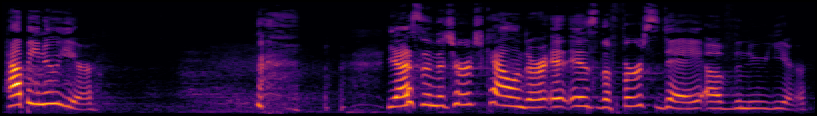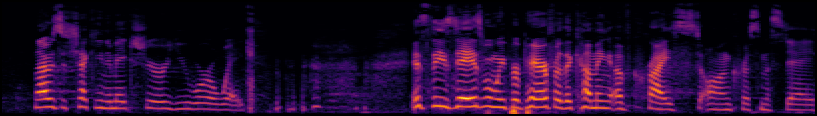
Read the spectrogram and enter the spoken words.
Happy New Year. yes, in the church calendar, it is the first day of the new year. And I was just checking to make sure you were awake. it's these days when we prepare for the coming of Christ on Christmas Day.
